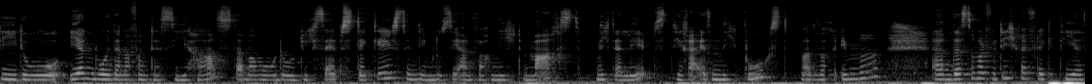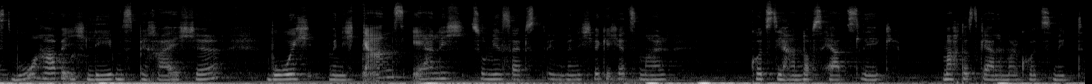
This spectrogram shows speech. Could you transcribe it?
die du irgendwo in deiner Fantasie hast, aber wo du dich selbst deckelst, indem du sie einfach nicht machst, nicht erlebst, die Reisen nicht buchst, was auch immer, ähm, dass du mal für dich reflektierst, wo habe ich Lebensbereiche, wo ich, wenn ich ganz ehrlich zu mir selbst bin, wenn ich wirklich jetzt mal kurz die Hand aufs Herz lege, mach das gerne mal kurz mit.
